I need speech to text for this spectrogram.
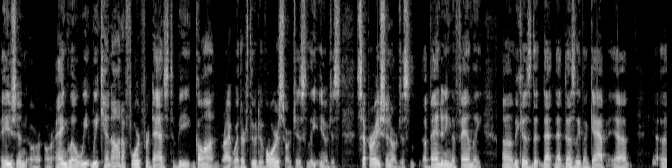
Asian, or, or Anglo, we, we cannot afford for dads to be gone, right? Whether through divorce or just, you know, just separation or just abandoning the family uh, because that, that that does leave a gap. Uh, uh,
